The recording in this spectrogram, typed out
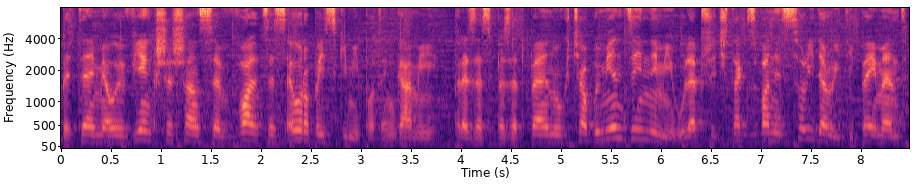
by te miały większe szanse w walce z europejskimi potęgami. Prezes PZPN-u chciałby m.in. ulepszyć tzw. Tak Solidarity Payment,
